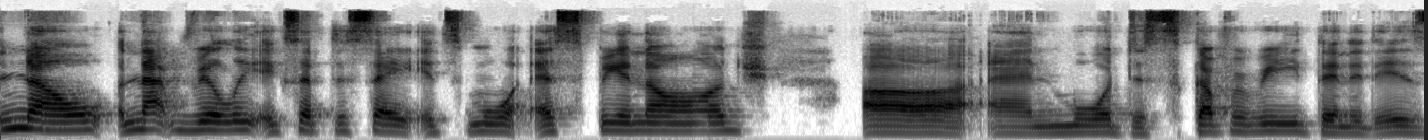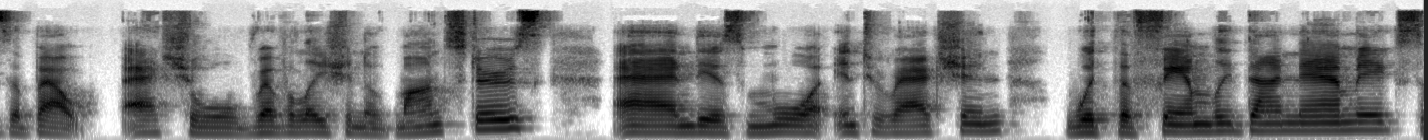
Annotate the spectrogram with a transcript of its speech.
No, not really, except to say it's more espionage. uh, and more discovery than it is about actual revelation of monsters. And there's more interaction with the family dynamics,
